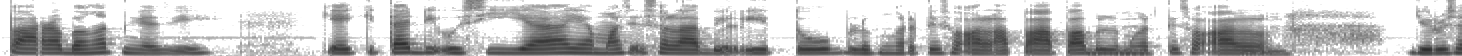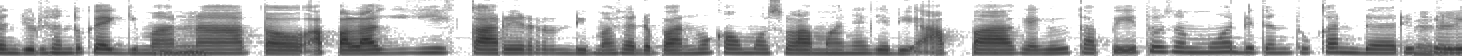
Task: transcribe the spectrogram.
parah banget nggak sih? Kayak kita di usia yang masih selabil itu belum ngerti soal apa-apa, belum ngerti soal jurusan-jurusan tuh kayak gimana atau apalagi karir di masa depanmu kamu mau selamanya jadi apa kayak gitu. Tapi itu semua ditentukan dari, Dari pilihanmu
